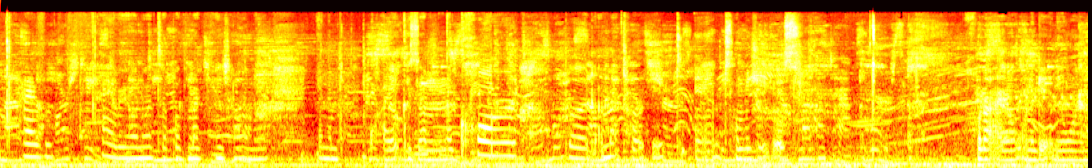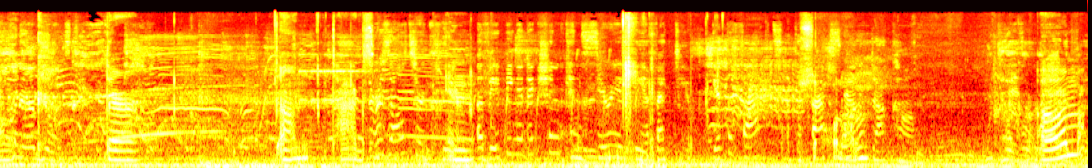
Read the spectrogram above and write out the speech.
Hi, hi everyone, what's up? To my channel. And I'm talking quiet because I'm in the car, but I'm at Target. And let me show you guys. Hold on, I don't want to get anyone their um, tags. Results are clear. And A vaping addiction can seriously affect you. Get the facts at hold on. thefactsnow.com. Um,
